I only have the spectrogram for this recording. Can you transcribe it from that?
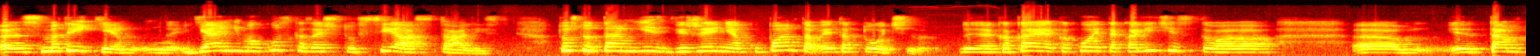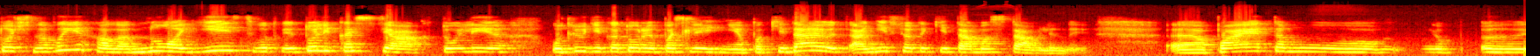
Э, Смотрите, м, я не могу сказать, что все остались. То, что там есть движение оккупантов, это точно. Э, Какая, какое-то количество эм, э, там точно выехала, но есть вот э, то ли костяк, то ли вот люди, которые последние покидают, они все-таки там оставлены. Э, Поэтому э,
